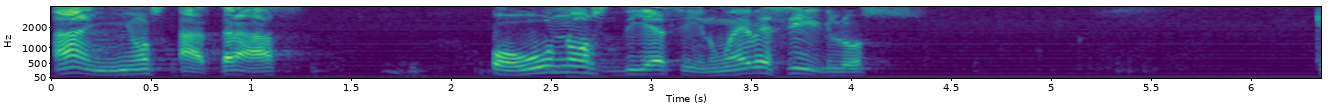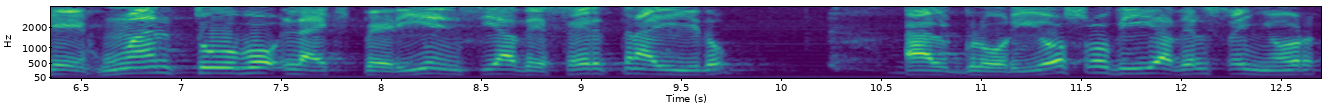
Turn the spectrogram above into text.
años atrás, o unos 19 siglos, que Juan tuvo la experiencia de ser traído al glorioso día del Señor,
